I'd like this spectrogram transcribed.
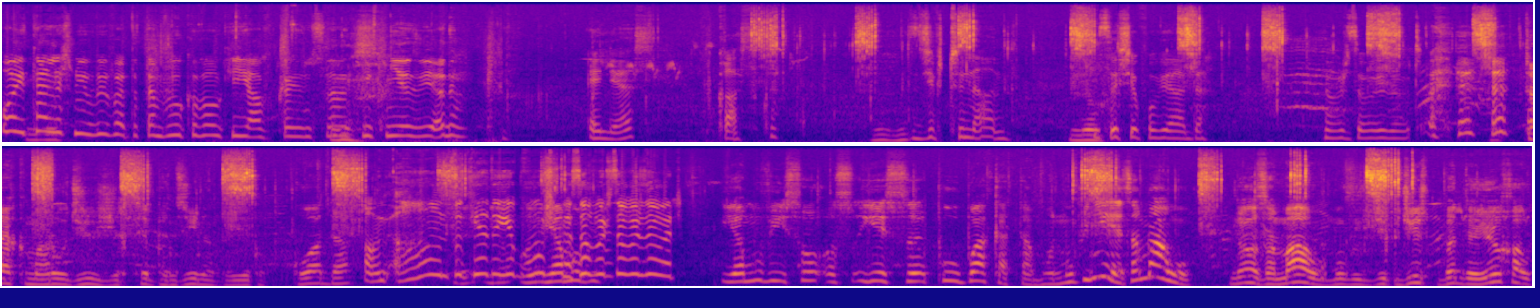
oj, talerz mi bywa, to tam były kawałki jabłka, więc nawet nikt nie zjadł. Elias w kasku z dziewczynami. No, Co się opowiada. Zobacz, zobacz, zobacz. tak marudził, że chce benzynę do jego kłada. A on, a on podjada jabłuszka, Ja mówię- zobacz, zobacz, zobacz. I ja mówi, so, jest e, pół baka tam. On mówi, nie, za mało. No, za mało. Mówi, gdzie, gdzieś będę jechał.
